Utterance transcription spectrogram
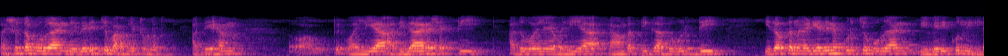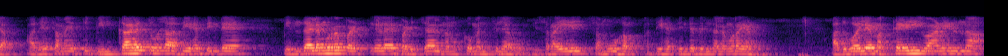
പരിശുദ്ധ ഖുർആൻ വിവരിച്ച് പറഞ്ഞിട്ടുള്ളത്. അദ്ദേഹം വലിയ അധികാരശക്തി അതുപോലെ വലിയ സാമ്പത്തിക അഭിവൃദ്ധി ഇതൊക്കെ നേടിയതിനെക്കുറിച്ച് ഖുർആൻ വിവരിക്കുന്നില്ല. അതേസമയത്ത് പിൽക്കാലത്തുള്ള അദ്ദേഹത്തിന്റെ പിന്തലമുറകളെ പഠിച്ചാൽ നമുക്ക് മനസ്സിലാകും. ഇസ്രായേൽ സമൂഹം അദ്ദേഹത്തിന്റെ പിന്തലമുറയാണ് അതുപോലെ മക്കയിൽ വാണിരുന്ന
